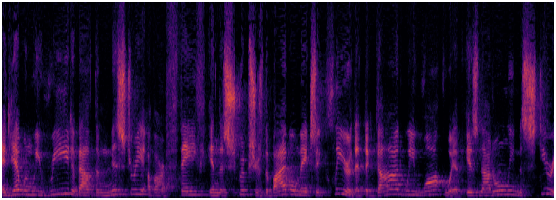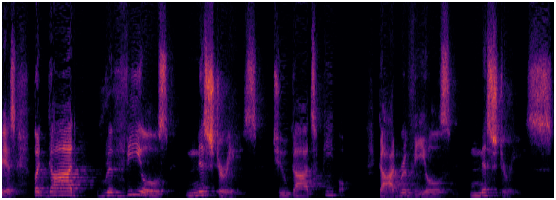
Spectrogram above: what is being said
And yet, when we read about the mystery of our faith in the scriptures, the Bible makes it clear that the God we walk with is not only mysterious, but God reveals mysteries to God's people. God reveals mysteries.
